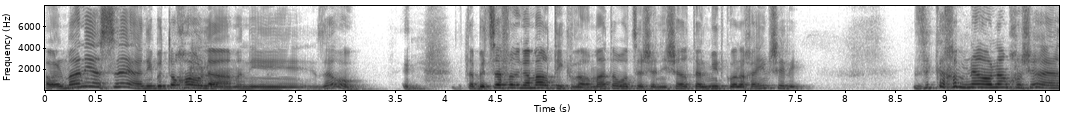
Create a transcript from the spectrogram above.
אבל מה אני אעשה? אני בתוך העולם, אני... זהו. את הבית ספר גמרתי כבר, מה אתה רוצה, שאני אשאר תלמיד כל החיים שלי? זה ככה בני העולם חושב,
